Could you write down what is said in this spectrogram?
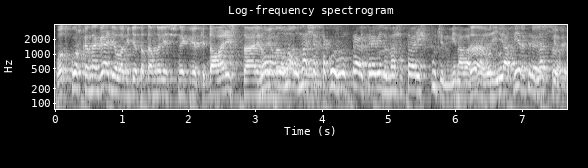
Вот кошка нагадила где-то там на лестничной клетке. Товарищ Сталин Но виноват. у, на- у нас сейчас такой же выстраивают пирамиду, у нас сейчас товарищ Путин виноват Да, э, вот- и вот ответственный за все.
